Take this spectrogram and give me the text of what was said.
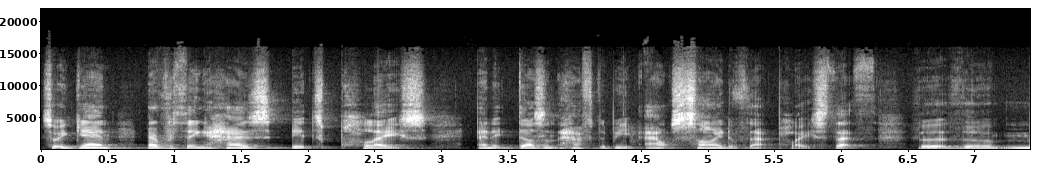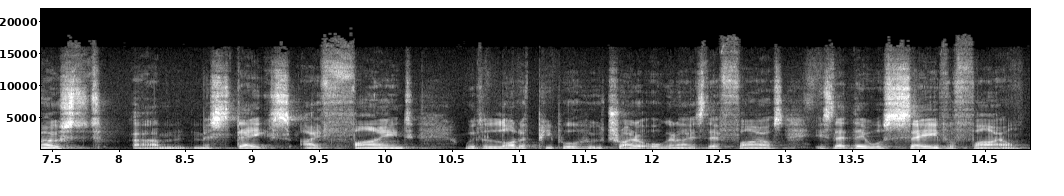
So again, everything has its place and it doesn't have to be outside of that place. That the the most um, mistakes I find with a lot of people who try to organize their files is that they will save a file,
